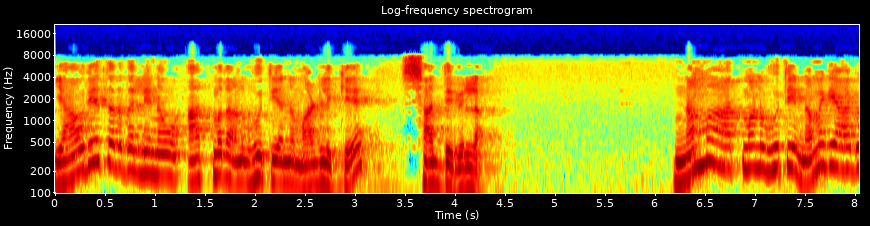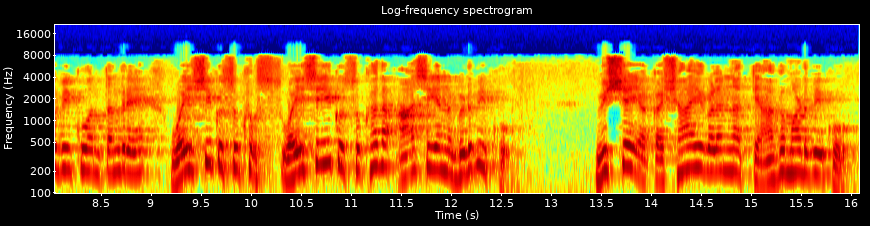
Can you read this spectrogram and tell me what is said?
ಯಾವುದೇ ತರದಲ್ಲಿ ನಾವು ಆತ್ಮದ ಅನುಭೂತಿಯನ್ನು ಮಾಡಲಿಕ್ಕೆ ಸಾಧ್ಯವಿಲ್ಲ. ನಮ್ಮ ಆತ್ಮಾನುಭೂತಿ ನಮಗೆ ಆಗಬೇಕು ಅಂತಂದ್ರೆ ವೈಶಿಕ ಸುಖ, ವೈಶಿಕ ಸುಖದ ಆಸೆಯನ್ನು ಬಿಡಬೇಕು. ವಿಷಯ ಕಷಾಯಗಳನ್ನ ತ್ಯಾಗ ಮಾಡಬೇಕು.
